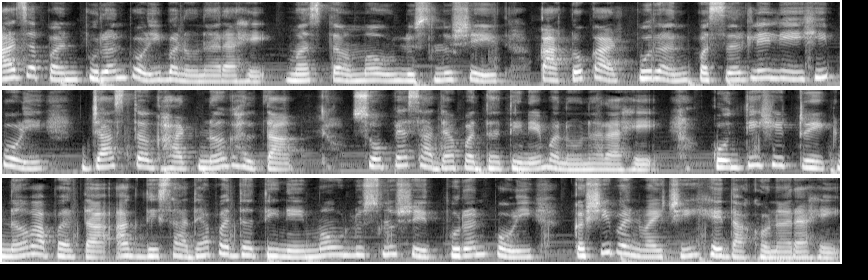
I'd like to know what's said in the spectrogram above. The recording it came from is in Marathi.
आज आपण पुरणपोळी बनवणार आहे. मस्त मऊ लुसलुशीत काटोकाट पुरण पसरलेली ही पोळी जास्त घाट न घालता सोप्या साध्या पद्धतीने बनवणार आहे. कोणतीही ट्रिक न वापरता अगदी साध्या पद्धतीने मऊ लुसलुशीत पुरणपोळी कशी बनवायची हे दाखवणार आहे.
